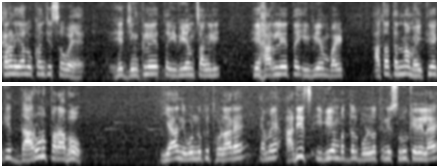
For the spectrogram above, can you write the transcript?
कारण या लोकांची सवय आहे. हे जिंकले तर ई व्ही एम चांगली हे हारले तर ई व्ही एम वाईट. आता त्यांना माहिती आहे की दारुण पराभव या निवडणुकीत होणार आहे. त्यामुळे आधीच ई व्ही एमबद्दल बोलणं त्यांनी सुरू केलेलं आहे.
